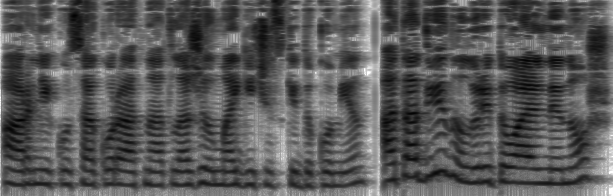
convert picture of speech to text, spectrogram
Арникус аккуратно отложил магический документ, отодвинул ритуальный нож,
